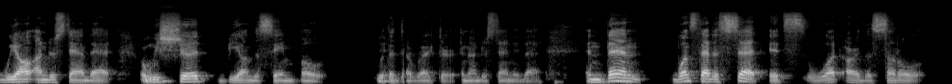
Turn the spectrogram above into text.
we all understand that, or we mm-hmm. should be on the same boat with the director and understanding that, and then once that is set, it's what are the subtle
